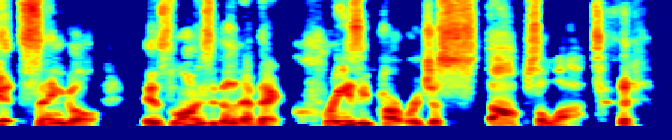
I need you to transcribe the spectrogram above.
hit single as long as it doesn't have that crazy part where it just stops a lot.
